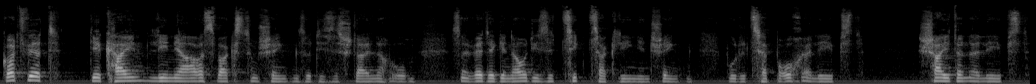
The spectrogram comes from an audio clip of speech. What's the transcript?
Gott wird dir kein lineares Wachstum schenken, so dieses steil nach oben, sondern wird dir genau diese Zickzacklinien schenken, wo du Zerbruch erlebst, Scheitern erlebst,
